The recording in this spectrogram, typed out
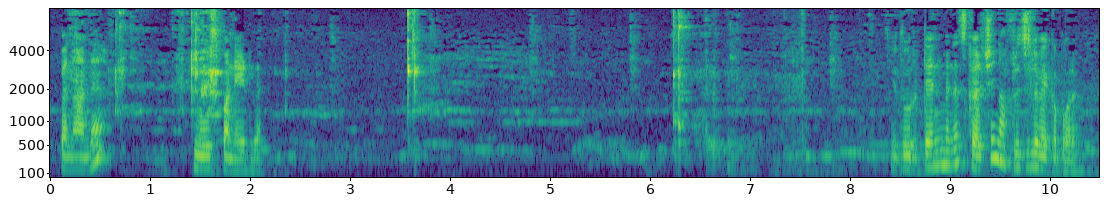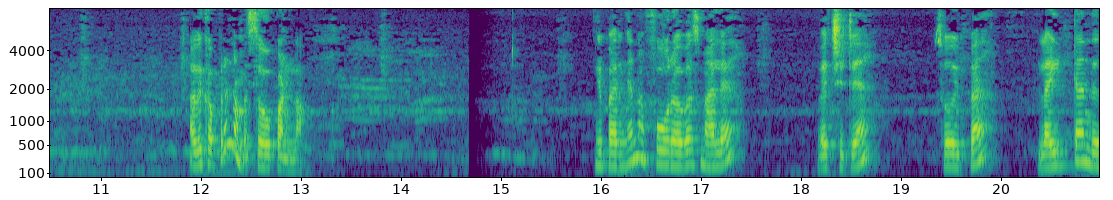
இப்போ நான் க்ளோஸ் பண்ணிடுறேன். இது ஒரு டென் மினிட்ஸ் கழித்து நான் ஃப்ரிட்ஜில் வைக்க போகிறேன் அதுக்கப்புறம் நம்ம சர்வ் பண்ணலாம். இங்கே பாருங்கள் நான் ஃபோர் ஹவர்ஸ் மேலே வச்சுட்டேன். ஸோ இப்போ லைட்டாக இந்த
